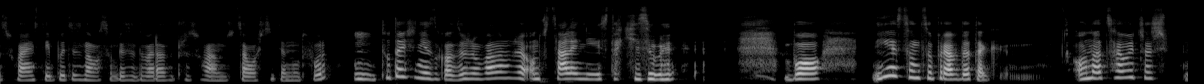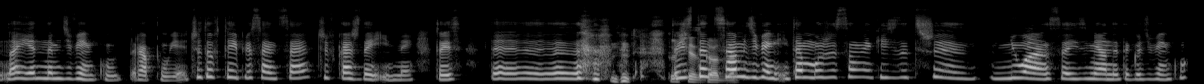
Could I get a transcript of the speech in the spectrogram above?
słuchając tej płyty znowu sobie ze dwa razy przesłuchałam w całości ten utwór. I tutaj się nie zgodzę, że uważam, że on wcale nie jest taki zły. Bo jest on co prawda tak. Ona cały czas na jednym dźwięku rapuje. Czy to w tej piosence, czy w każdej innej. To jest to jest ten sam dźwięk i tam może są jakieś ze trzy niuanse i zmiany tego dźwięku,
